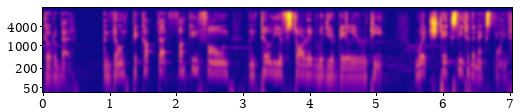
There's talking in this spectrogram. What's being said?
go to bed. And don't pick up that fucking phone until you've started with your daily routine. Which takes me to the next point.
